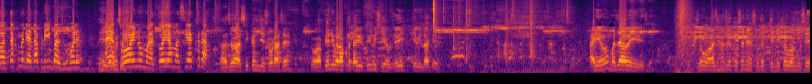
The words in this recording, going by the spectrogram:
આપણે ઈ બાજુ મળે. અહીંયા જોવાય ન મળે. તોય આમાં છે ખરા. આ જો આ ચિકનજી સોડા છે. તો આ પહેલી વાર આપણે તો આવી પીવી છે એવું જોઈ કેવી લાગે. સારી હો મજા આવે એવી છે. જો આજ સાંજે તો છે ને સુરતથી નીકળવાનું છે.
